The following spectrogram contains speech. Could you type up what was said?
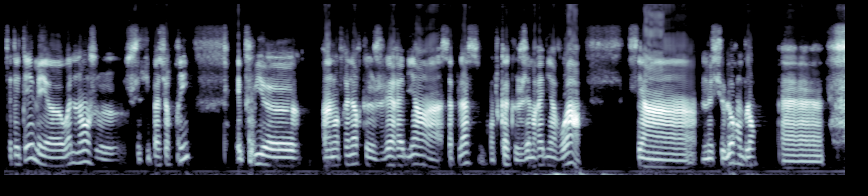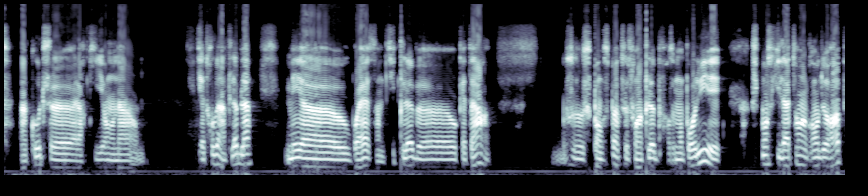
cet été. Mais euh, ouais, non, non, je je suis pas surpris. Et puis euh, un entraîneur que je verrais bien à sa place, en tout cas que j'aimerais bien voir, c'est un Monsieur Laurent Blanc, un coach alors qui en a qui a trouvé un club là. Mais euh, ouais, c'est un petit club euh, au Qatar. Je, je pense pas que ce soit un club forcément pour lui et je pense qu'il attend un grand Europe.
